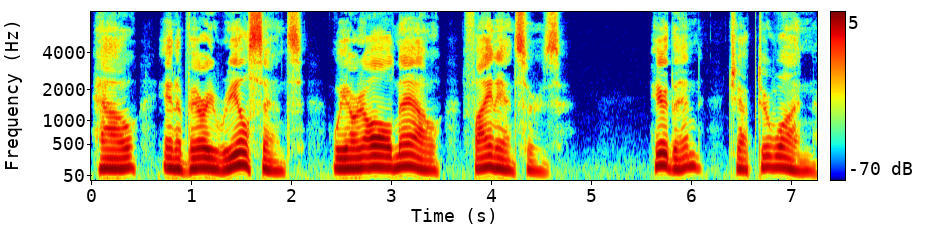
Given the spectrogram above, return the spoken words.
How, in a very real sense, we are all now financiers. Here then, Chapter 1.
